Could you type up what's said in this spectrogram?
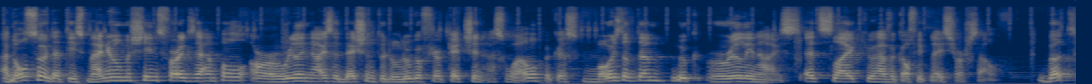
and also that these manual machines, for example, are a really nice addition to the look of your kitchen as well because most of them look really nice. It's like you have a coffee place yourself. But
